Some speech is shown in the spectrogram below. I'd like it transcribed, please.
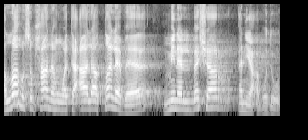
الله سبحانه وتعالى طلب من البشر أن يعبدوه.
